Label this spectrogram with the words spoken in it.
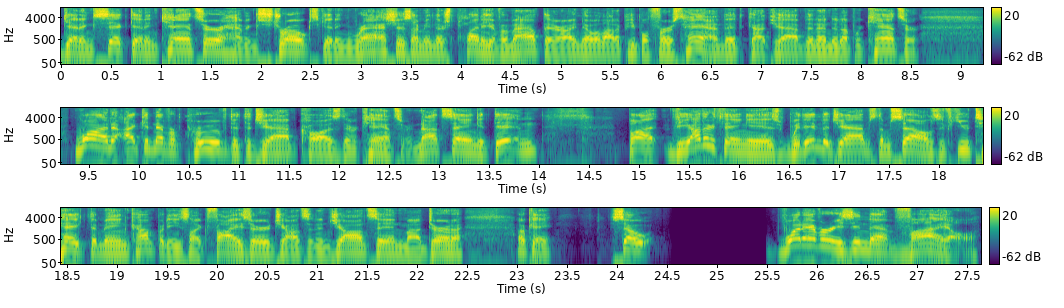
getting sick, getting cancer, having strokes, getting rashes, I mean, there's plenty of them out there. I know a lot of people firsthand that got jabbed and ended up with cancer. One, I could never prove that the jab caused their cancer. Not saying it didn't, but the other thing is within the jabs themselves, if you take the main companies like Pfizer, Johnson and Johnson, Moderna, okay, so whatever is in that vial,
